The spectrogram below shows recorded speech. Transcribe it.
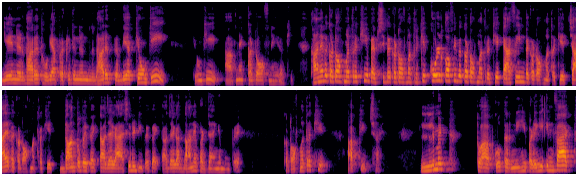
ये निर्धारित हो गया, प्रकृति ने निर्धारित कर दिया, क्योंकि क्योंकि आपने कट ऑफ़ नहीं रखी। खाने पे कट ऑफ़ मत रखिए पेप्सी पे कट ऑफ़ मत रखिए कोल्ड कॉफ़ी पे कट ऑफ़ मत रखिए कैफीन पे कट ऑफ़ मत रखिए, चाय पे कट ऑफ़ मत रखिए, दांतों पे इफ़ेक्ट आ जाएगा एसिडिटी पे इफ़ेक्ट आ जाएगा, दाने पड़ जाएँगे मुँह पे। कट ऑफ़ मत रखिए, आपकी इच्छा है। लिमिट तो आपको करनी ही पड़ेगी। इनफैक्ट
